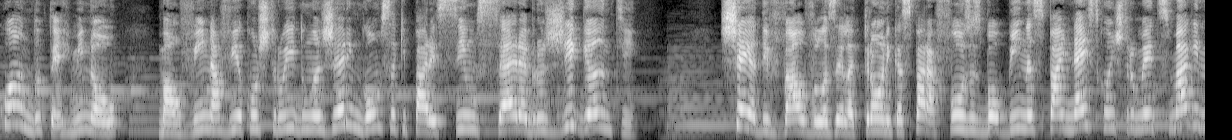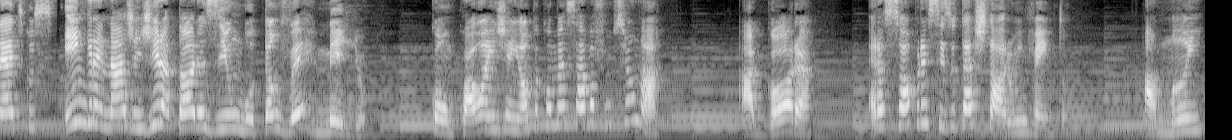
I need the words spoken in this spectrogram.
Quando terminou, Malvina havia construído uma geringonça que parecia um cérebro gigante, cheia de válvulas eletrônicas, parafusos, bobinas, painéis com instrumentos magnéticos, engrenagens giratórias e um botão vermelho, com o qual a engenhoca começava a funcionar. Agora era só preciso testar o invento. A mãe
